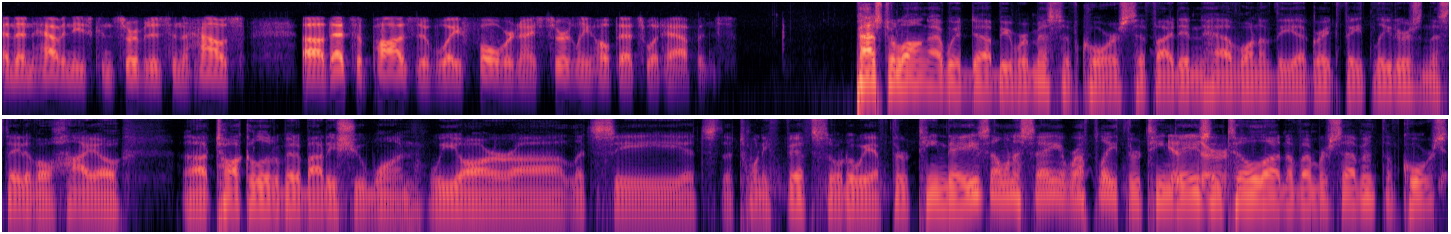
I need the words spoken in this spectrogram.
and then having these conservatives in the House. Uh, that's a positive way forward, and I certainly hope that's what happens. Pastor Long, I would uh, be remiss, of course, if I didn't have one of the uh, great faith leaders in the state of Ohio uh, talk a little bit about issue one. We are, uh, let's see, it's the 25th, so do we have 13 days, I want to say, roughly 13 yes, days sir. until uh, November 7th, of course.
